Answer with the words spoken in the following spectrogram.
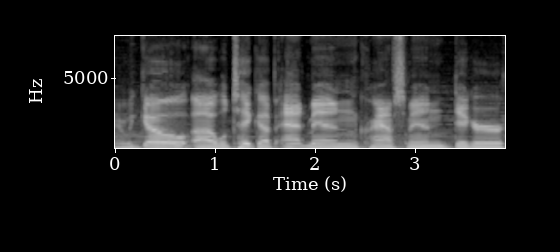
There we go. Uh, we'll take up admin, craftsman, digger.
